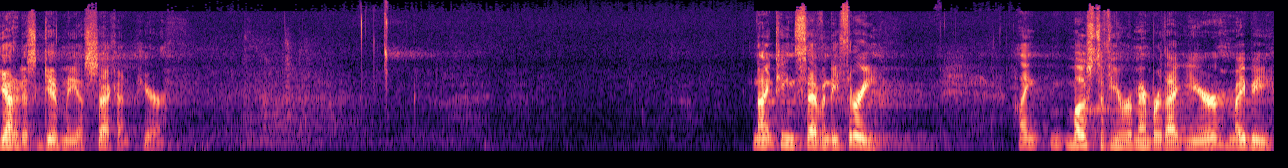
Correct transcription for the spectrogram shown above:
got to just give me a second here. Nineteen seventy-three. I think most of you remember that year, maybe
